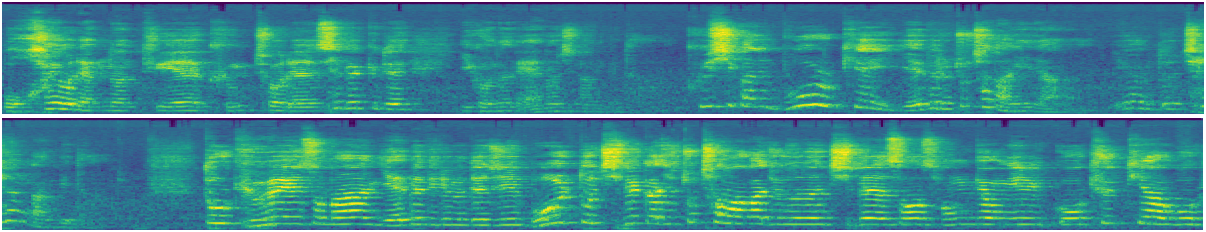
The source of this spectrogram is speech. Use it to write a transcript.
뭐 화요 랩넌트에 금철에 새벽기도에 이거는 에너지 낭비다. 그 시간에 뭘 이렇게 예배를 쫓아다니냐. 이건 또 체력 낭비다. 또 교회에서만 예배 드리면 되지 뭘 또 집에까지 쫓아와가지고는 집에서 성경 읽고 큐티하고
